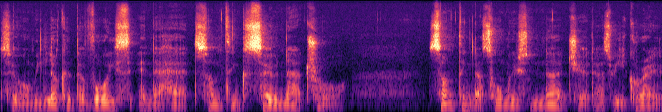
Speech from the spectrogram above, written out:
So when we look at the voice in the head, something so natural, something that's almost nurtured as we grow.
